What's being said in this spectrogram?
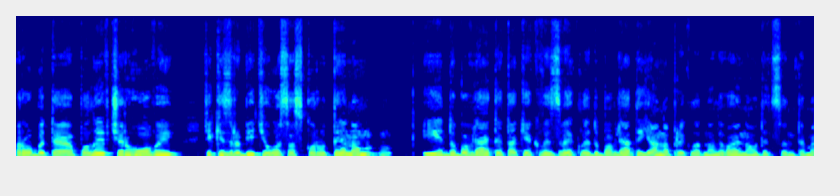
робите полив черговий, тільки зробіть його з аскоротином і додавайте так, як ви звикли додавати. Я, наприклад, наливаю на 1 см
